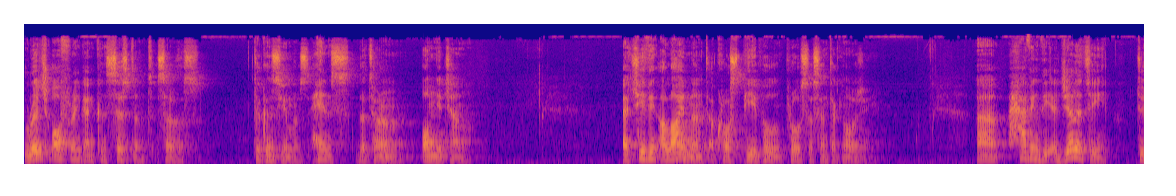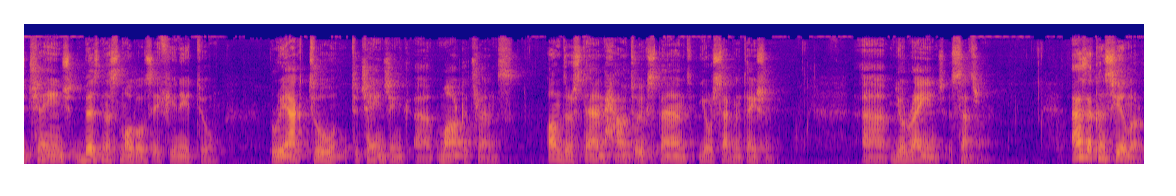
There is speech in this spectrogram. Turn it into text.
rich offering and consistent service to consumers, hence the term omni-channel. Achieving alignment across people, process, and technology. Uh, having the agility to change business models if you need to, react to, to changing uh, market trends, understand how to expand your segmentation uh, your range, etc. As a consumer,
